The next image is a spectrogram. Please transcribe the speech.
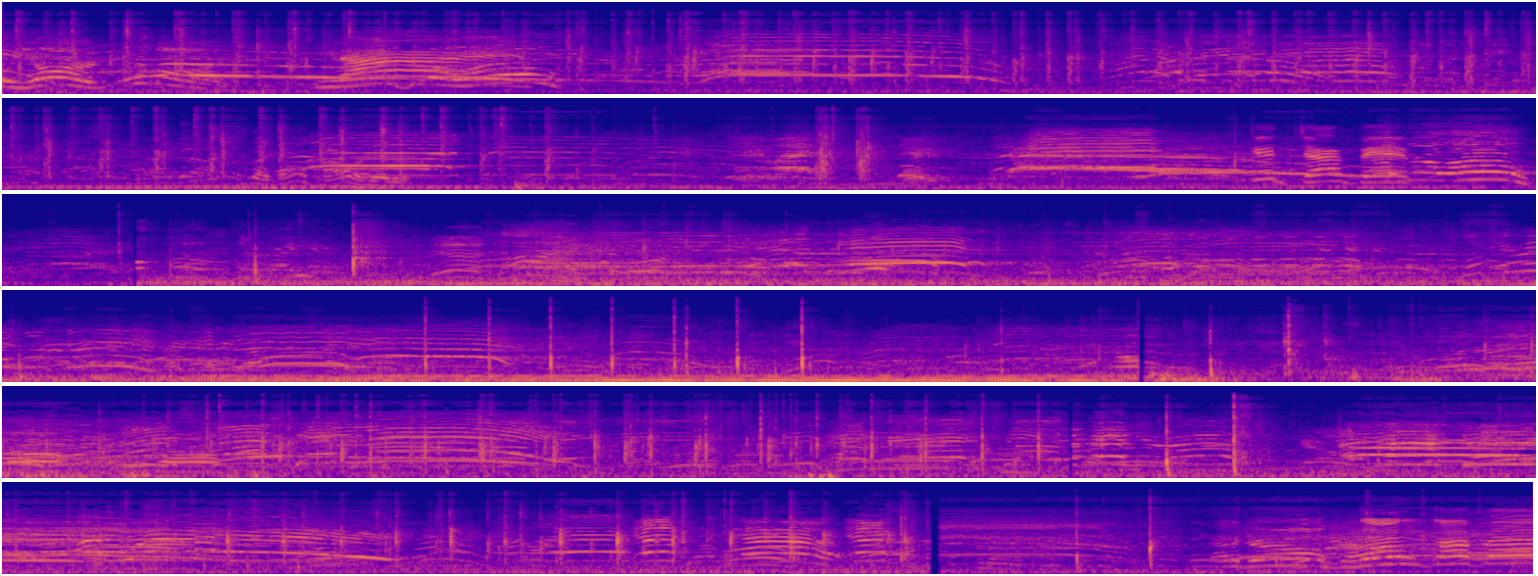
Oh, yard. Come on. Nice. She's like, I'm a power hitter. Good job, babe. Go, girl. Go, go, babe.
